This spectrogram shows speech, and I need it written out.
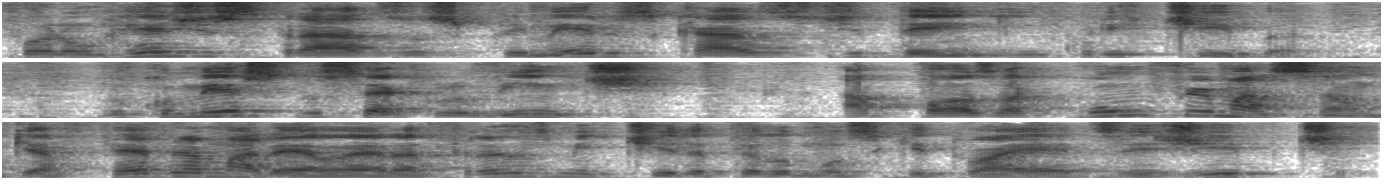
foram registrados os primeiros casos de dengue em Curitiba. No começo do século XX, após a confirmação que a febre amarela era transmitida pelo mosquito Aedes aegypti,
